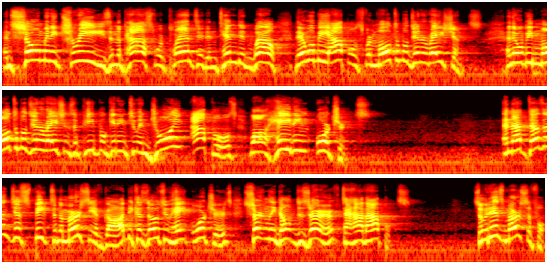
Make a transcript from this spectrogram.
And so many trees in the past were planted and tended well. There will be apples for multiple generations. And there will be multiple generations of people getting to enjoy apples while hating orchards. And that doesn't just speak to the mercy of God, because those who hate orchards certainly don't deserve to have apples. So it is merciful.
